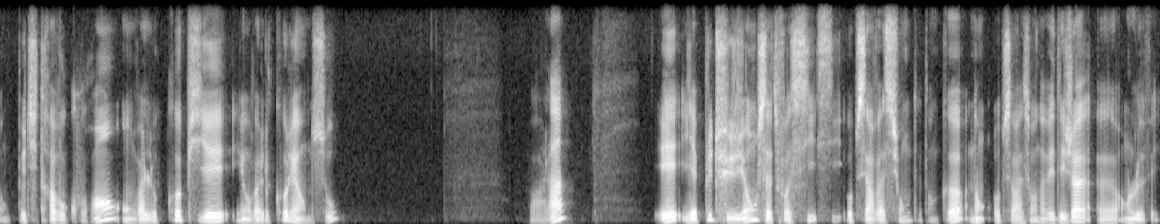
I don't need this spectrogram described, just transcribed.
Donc, petit travaux courants, on va le copier et on va le coller en dessous. Voilà. Et il n'y a plus de fusion cette fois-ci, si observation peut-être encore. Non, observation on avait déjà euh, enlevé.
